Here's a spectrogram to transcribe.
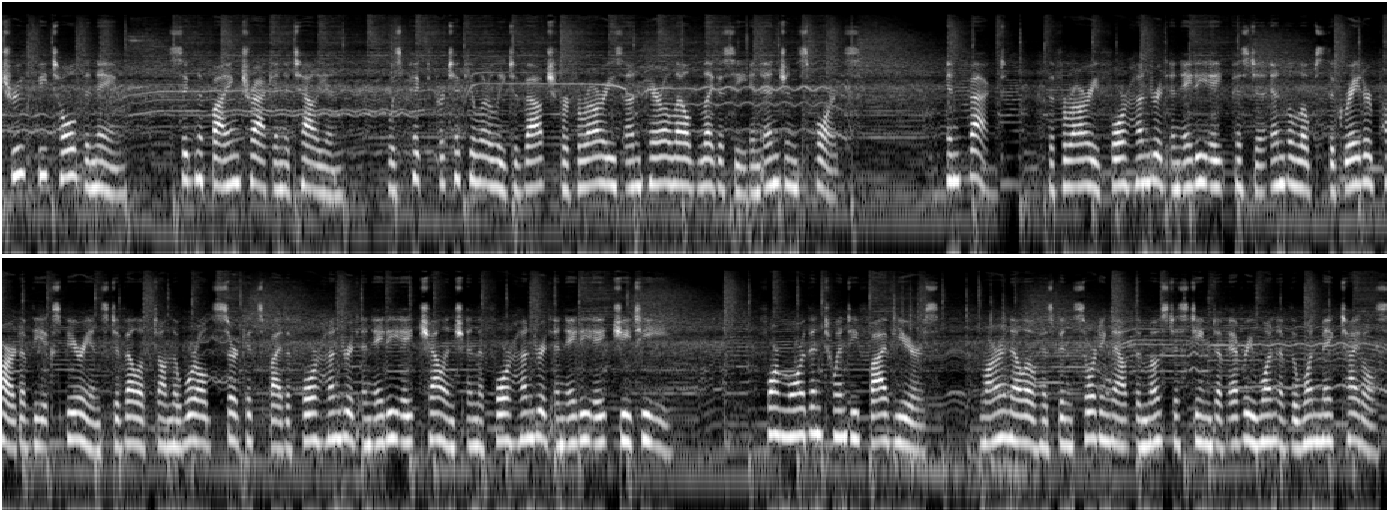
Truth be told the name, signifying track in Italian, was picked particularly to vouch for Ferrari's unparalleled legacy in engine sports. In fact, the Ferrari 488 Pista envelopes the greater part of the experience developed on the world's circuits by the 488 Challenge and the 488 GTE. For more than 25 years, Maranello has been sorting out the most esteemed of every one of the one-make titles,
